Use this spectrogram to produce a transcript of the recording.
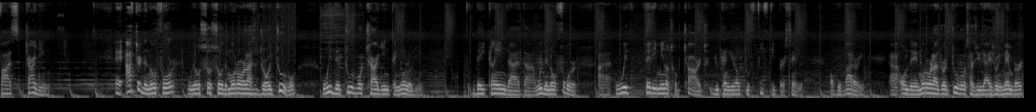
fast charging after the Note 4, we also saw the Motorola Droid Turbo with the turbo charging technology. They claim that uh, with the Note 4, uh, with 30 minutes of charge, you can get up to 50% of the battery. Uh, on the Motorola Droid Turbos, as you guys remember,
